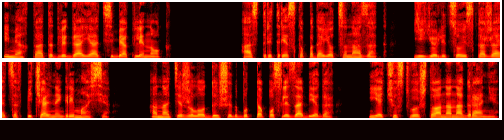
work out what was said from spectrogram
и мягко отодвигая от себя клинок. Астрид резко подается назад. Ее лицо искажается в печальной гримасе. Она тяжело дышит, будто после забега. Я чувствую, что она на грани.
